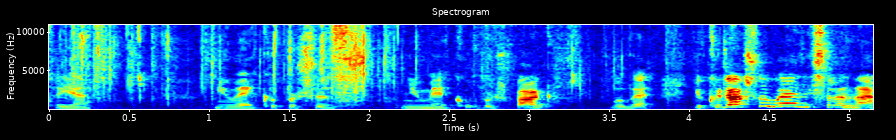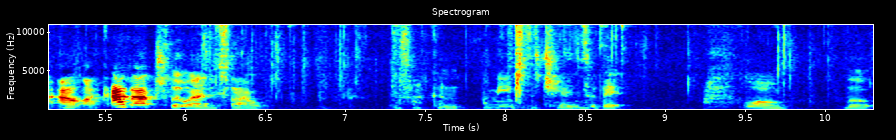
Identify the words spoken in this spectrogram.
So yeah new makeup brushes new makeup brush bag. Love it. You could actually wear this on a night out. Like I'd actually wear this out if I can. I mean the chain's a bit long but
